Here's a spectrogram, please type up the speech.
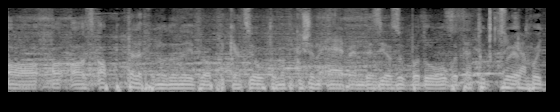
a, a, az app, telefonodon lévő applikáció automatikusan elrendezi azokba a dolgokba. Tehát tudsz olyat, Igen. hogy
